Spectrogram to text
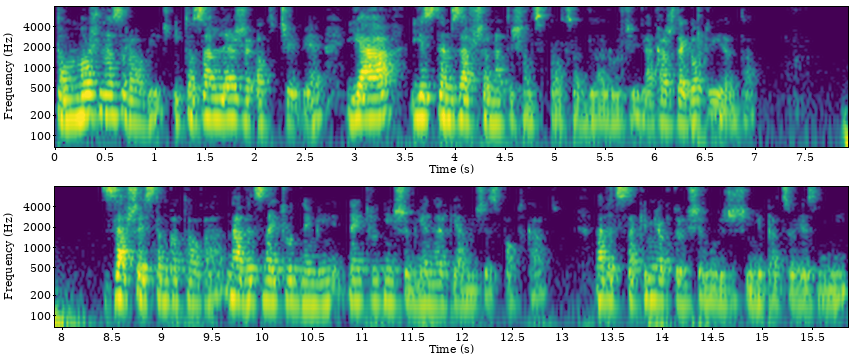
to można zrobić i to zależy od ciebie. Ja jestem zawsze na 1000% dla ludzi, dla każdego klienta. Zawsze jestem gotowa, nawet z najtrudnymi, najtrudniejszymi energiami się spotkać. Nawet z takimi, o których się mówi, że się nie pracuje z nimi,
